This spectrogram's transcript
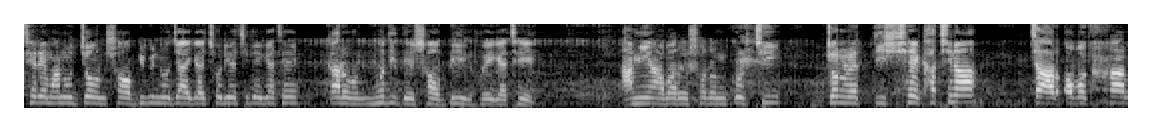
ছেড়ে মানুষজন সব বিভিন্ন জায়গায় ছড়িয়ে ছিটিয়ে গেছে, কারণ নদীতে সব বিলীন হয়ে গেছে। আমি আবারও স্মরণ করছি জননেত্রী শেখ হাসিনা, যার অবদান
